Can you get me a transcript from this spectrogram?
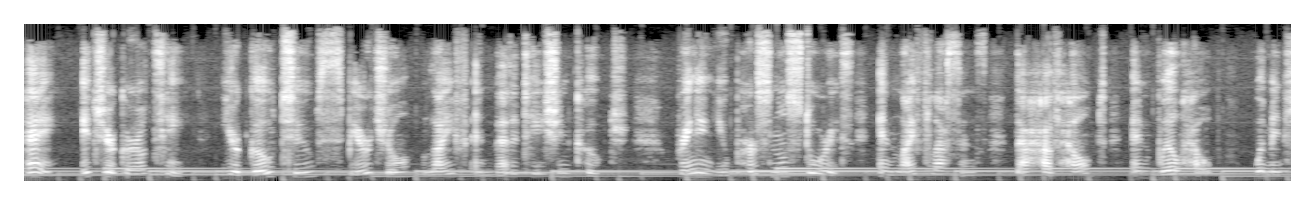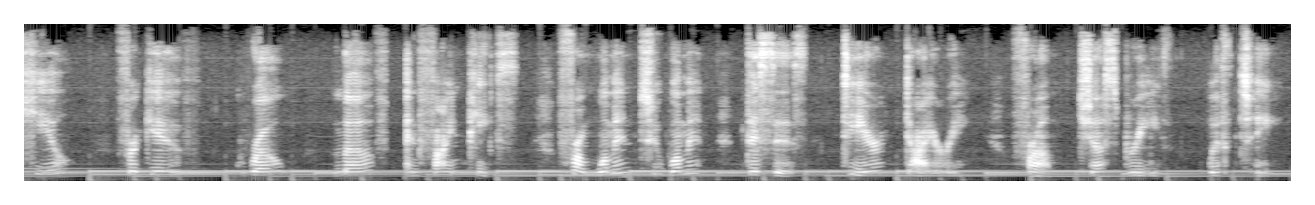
Hey, It's your girl T, your go to spiritual life and meditation coach, bringing you personal stories and life lessons that have helped and will help women heal, forgive, grow, love, and find peace. From woman to woman, this is Dear Diary from Just Breathe with T.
